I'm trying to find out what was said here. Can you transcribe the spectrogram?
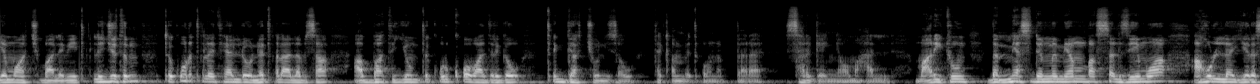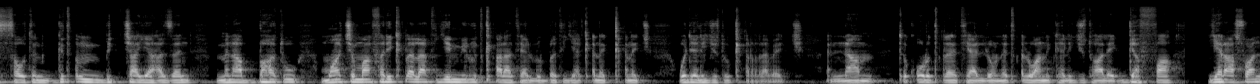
የሟች ባለቤት ልጅትም ጥቁር ጥለት ያለው ነጠላ ለብሳ አባትየውም ጥቁር ቆብ አድርገው ጥጋቸውን ይዘው ተቀምጠው ነበረ ሰርገኛው መሃል። ማሪቱ በሚያስደምም የአምባሰል ዜማዋ አሁን ላይ የረሳሁትን ግጥም ብቻ የሐዘን ምን አባቱ ሟችማ ፈሪ ቅለላት የሚሉት ቃላት ያሉበት እያቀነቀነች ወደ ልጅቱ ቀረበች። እናም ጥቁር ጥለት ያለው ነጠሏን ከልጅቷ ላይ ገፋ የራሷን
